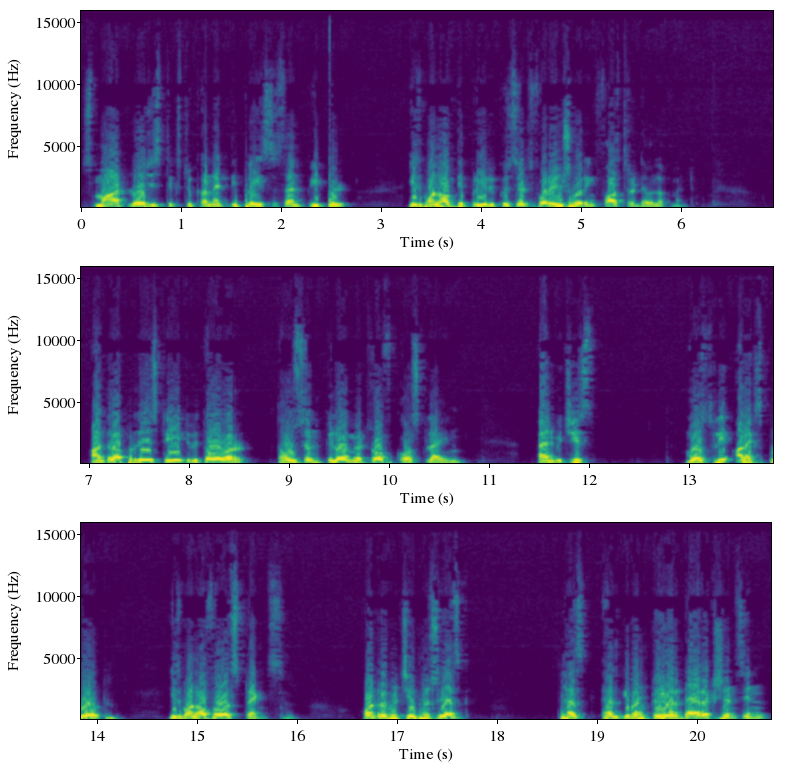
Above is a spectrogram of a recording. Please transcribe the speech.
smart logistics to connect the places and people is one of the prerequisites for ensuring faster development. Andhra Pradesh state with over 1000 kilometer of coastline and which is mostly unexplored is one of our strengths. Honorable Chief Minister has, has, has given clear directions in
